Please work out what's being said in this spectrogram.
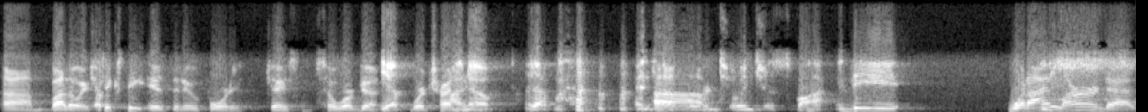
Um, by the way, 60 is the new 40, Jason. So we're good. Yep. We're trying. I know. Yep. I know. Um, We're doing just fine. The what I learned as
